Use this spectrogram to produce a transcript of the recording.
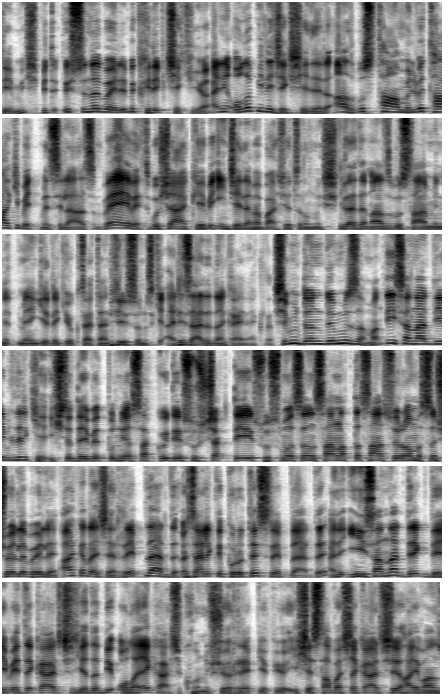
demiş. Bir de üstüne böyle bir klip çekiyor. Hani olabilecek şeyleri az buz tahammül ve takip etmesi lazım. Ve evet bu şarkıya bir inceleme başlatılmış. Zaten az buz tahmin etmeye gerek yok zaten biliyorsunuz ki Alizade'den kaynaklı. Şimdi döndüğümüz zaman insanlar diyebilir ki işte devlet bunu yasak koydu diye susacak diye susmasın sanatta sansür olmasın şöyle böyle. Arkadaşlar raplerde özellikle protest raplerde hani insanlar direkt devlete karşı ya da bir olaya karşı konuşuyor rap yapıyor. İşte savaşa karşı hayvan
